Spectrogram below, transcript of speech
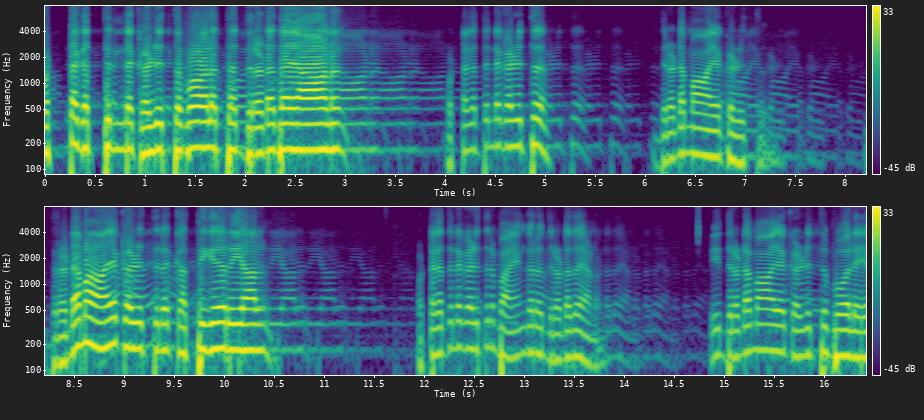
ഒട്ടകത്തിന്റെ കഴുത്ത് പോലത്തെ ദൃഢതയാണ്. ഒട്ടകത്തിന്റെ കഴുത്ത്. ദൃഢമായ കഴുത്ത്. ദൃഢമായ കഴുത്തിൽ കത്തികേറിയാൽ ഒട്ടകത്തിന്റെ കഴുത്തിന് ഭയങ്കര ദൃഢതയാണ്. ഈ ദൃഢമായ കഴുത്ത് പോലെ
